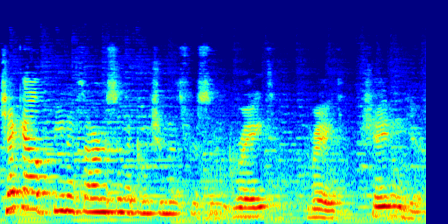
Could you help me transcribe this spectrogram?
Check out Phoenix Artisan Accoutrements for some great, great shaving gear.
